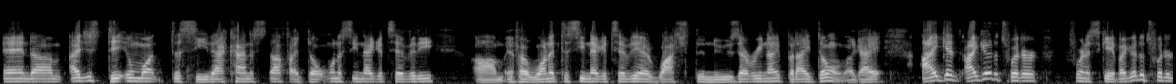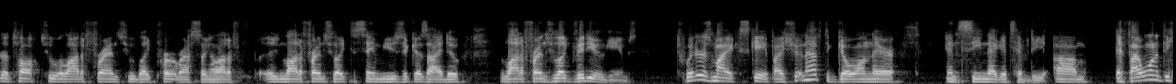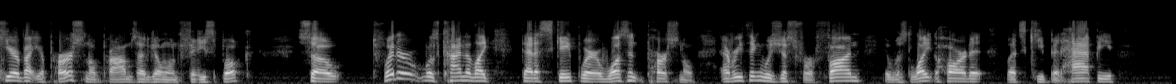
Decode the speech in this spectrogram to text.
And um, I just didn't want to see that kind of stuff. I don't want to see negativity. Um, if I wanted to see negativity, I'd watch the news every night, but I don't. Like I, I get, I go to Twitter for an escape. I go to Twitter to talk to a lot of friends who like pro wrestling, a lot of a lot of friends who like the same music as I do, a lot of friends who like video games. Twitter's my escape. I shouldn't have to go on there and see negativity. Um, if I wanted to hear about your personal problems, I'd go on Facebook. So Twitter was kind of like that escape where it wasn't personal. Everything was just for fun. It was lighthearted. Let's keep it happy.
